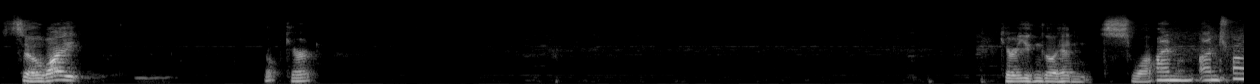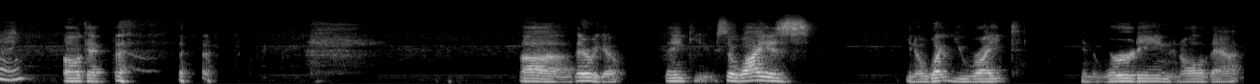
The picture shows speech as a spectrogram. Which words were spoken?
So why? Oh, Karen. Carrie, you can go ahead and swap. I'm, I'm trying. Oh, okay. uh, there we go. Thank you. So why is, you know, what you write in the wording and all of that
